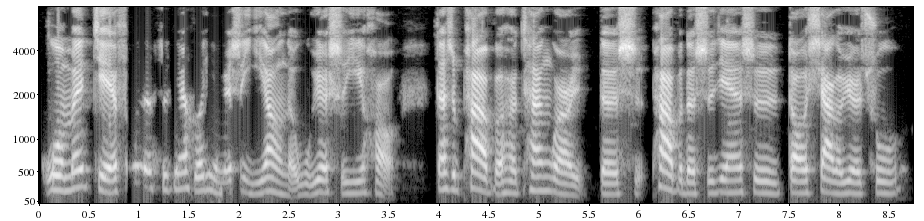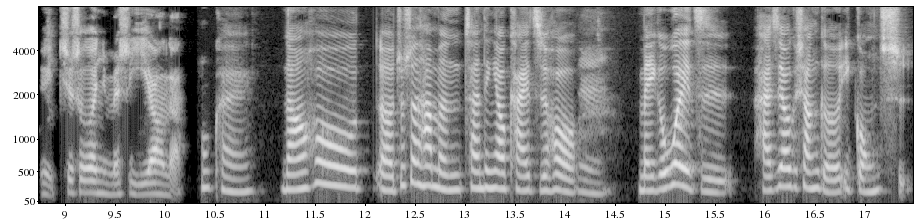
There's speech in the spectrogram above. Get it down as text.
我们解封的时间和你们是一样的，五月十一号。但是 pub 和餐馆的时 pub 的时间是到下个月初，其实和你们是一样的。OK，然后呃，就算他们餐厅要开之后，嗯，每个位置还是要相隔一公尺。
